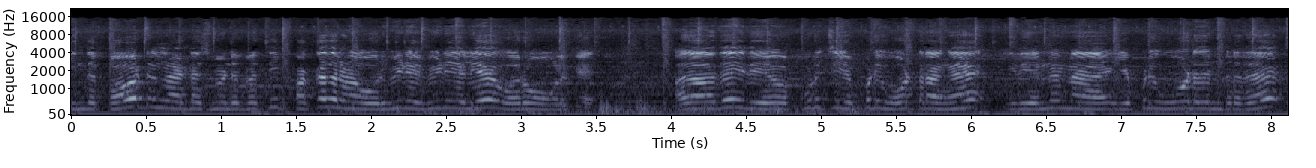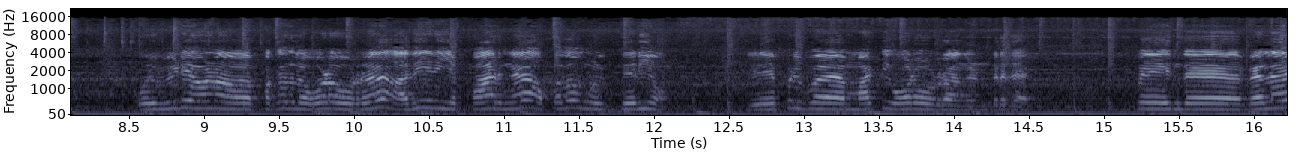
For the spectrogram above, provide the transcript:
இந்த பவர் டில் அட்டாச்மெண்ட்டை பற்றி பக்கத்தில் நான் ஒரு வீடியோ வீடியோலேயே வரும் உங்களுக்கு. அதாவது இது பிடிச்சி எப்படி ஓட்டுறாங்க இது என்னென்ன எப்படி ஓடுதுன்றத ஒரு வீடியோவை நான் பக்கத்தில் ஓட விட்றேன். அதையும் நீங்கள் பாருங்கள் அப்போ தான் உங்களுக்கு தெரியும் இது எப்படி இப்போ மாட்டி ஓட விட்றாங்கன்றத. இப்போ இந்த விலை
